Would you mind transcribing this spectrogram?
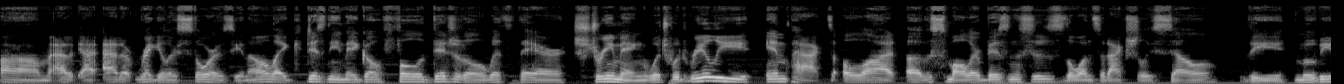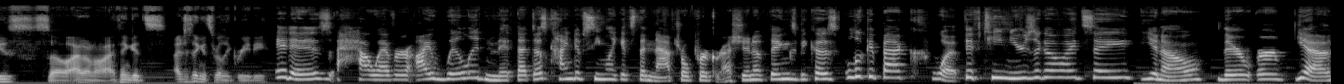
um at, at, at regular stores you know? Like disney may go full digital with their streaming which would really impact a lot of smaller businesses the ones that actually sell the movies so i don't know i think it's i just think it's really greedy It is. However, I will admit that does kind of seem like it's the natural progression of things because look at back, what, 15 years ago, I'd say? You know, there were, yeah,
